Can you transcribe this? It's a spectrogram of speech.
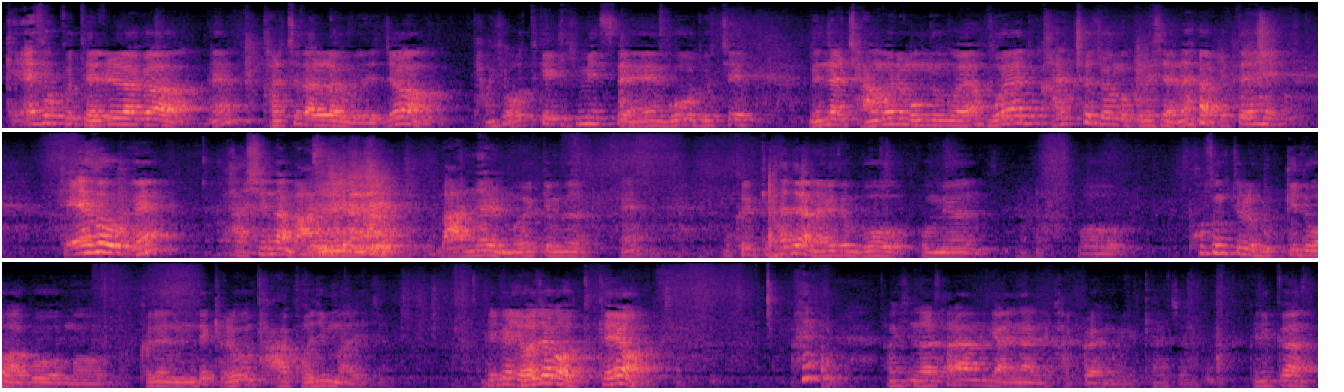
계속 그 데릴라가 가르쳐 달라고 그러죠? 당신 어떻게 이렇게 힘이 세? 뭐 도대체 맨날 장어를 먹는 거야? 뭐야 좀 가르쳐 줘 뭐 그러잖아. 그랬더니 계속 예? 다시나 마늘, 마늘 뭐 이렇게 하면서 예? 뭐 그렇게 하잖아요. 그래서 뭐 보면 뭐 포승줄을 묶기도 하고 뭐 그랬는데 결국은 다 거짓말이죠. 그러니까 여자가 어떻게 해요? 당신 날 사랑하는 게 아니라 이제 갈 거야 뭐 이렇게 하죠. 그러니까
